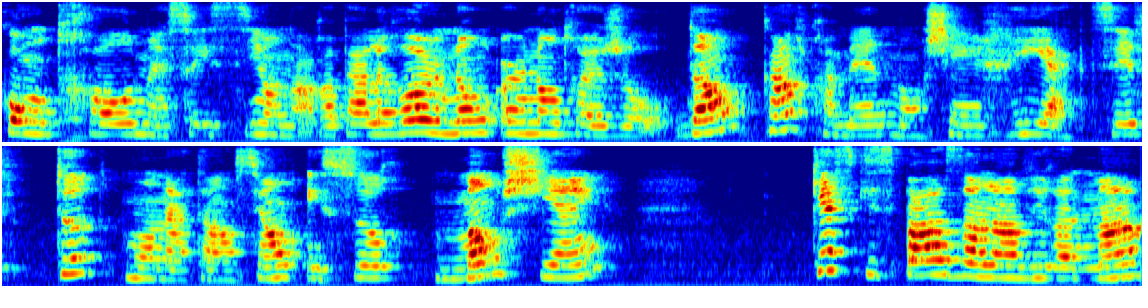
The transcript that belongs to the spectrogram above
contrôle, mais ça ici, on en reparlera un, autre jour. Donc, quand je promène mon chien réactif, toute mon attention est sur mon chien, qu'est-ce qui se passe dans l'environnement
